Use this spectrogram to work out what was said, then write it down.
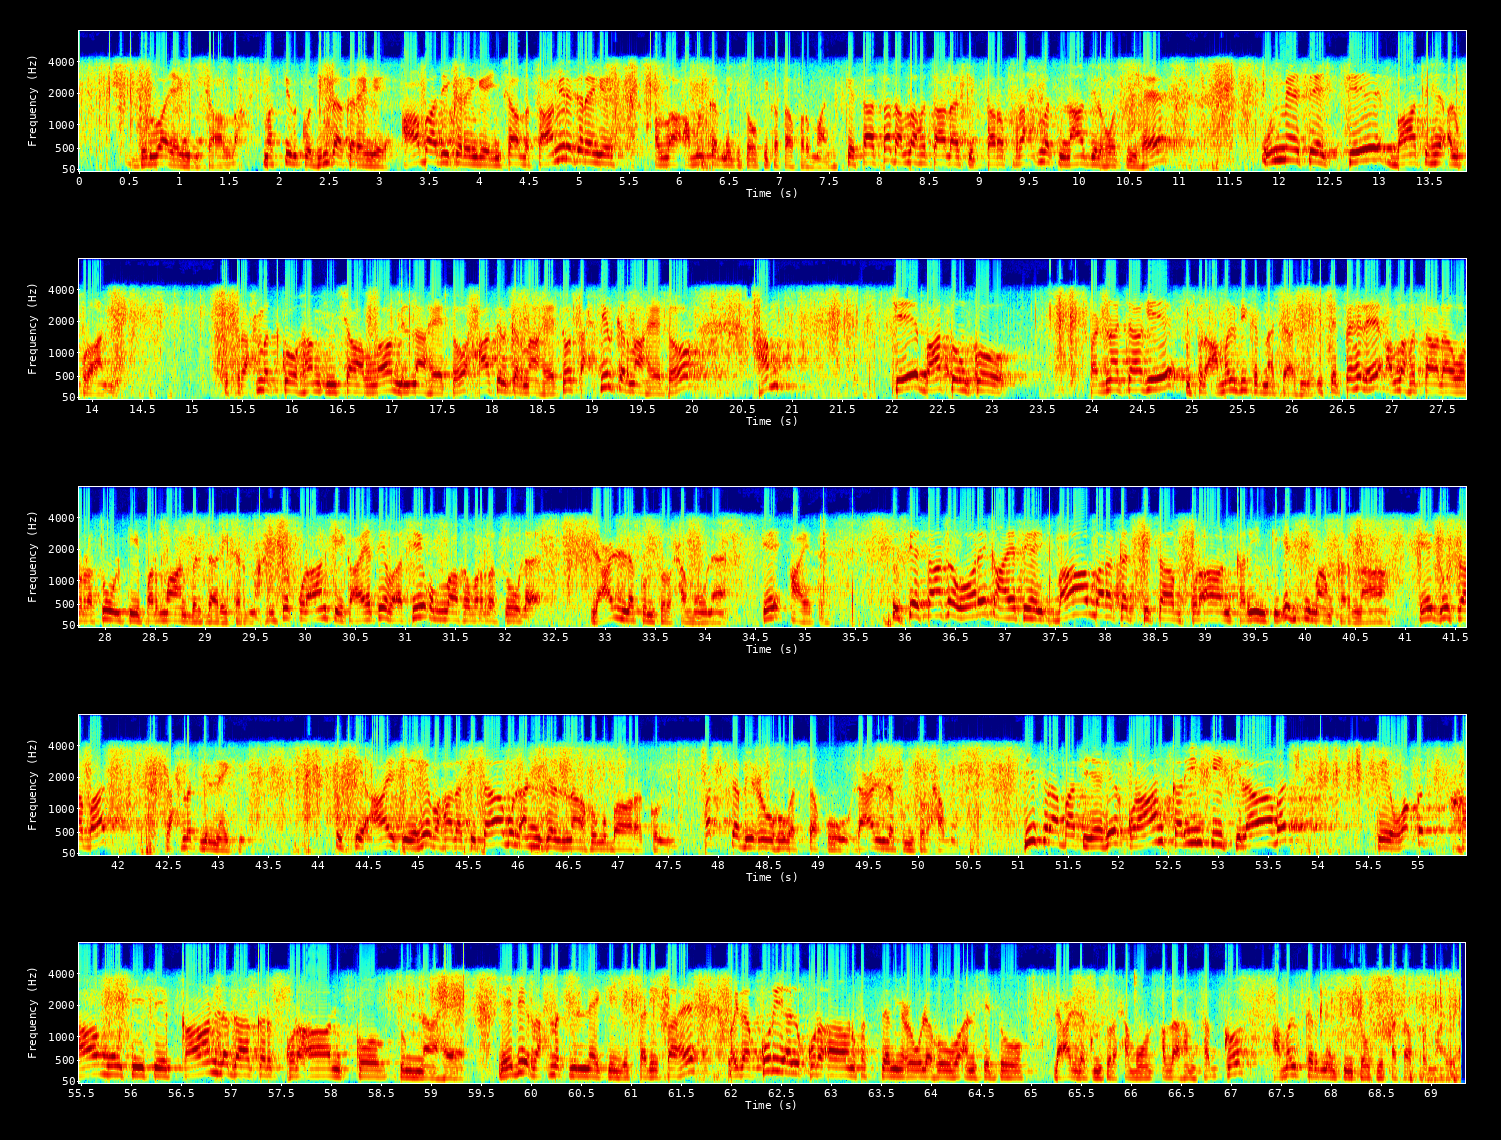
دلوائے گی انشاءاللہ۔ مسجد کو زندہ کریں گے، آبادی کریں گے، انشاءاللہ تعمیر کریں گے۔ اللہ عمل کرنے کی توفیق عطا فرمائے۔ اس کے ساتھ ساتھ اللہ تعالیٰ کی طرف رحمت نازل ہوتی ہے۔ ان میں سے چھ بات ہے القرآن میں۔ اس رحمت کو ہم انشاءاللہ ملنا ہے تو، حاصل کرنا ہے تو، تحصیل کرنا ہے تو، ہم چھ باتوں کو پڑھنا چاہیے، اس پر عمل بھی کرنا چاہیے۔ اس سے پہلے اللہ تعالیٰ اور رسول کی فرمان برداری کرنا اس قرآن کی ایک آیت واسی اللہ اور رسول لعلکم ترحمون یہ آیت ہے۔ اس کے ساتھ اور ایک آیت ہے۔ بابرکت کتاب قرآن کریم کی اہتمام کرنا۔ یہ دوسرا بات رحمت ملنے کی۔ اس کی آیت یہ ہے وہاں کتاب النزلناہ مبارک تیسرا بات یہ ہے، قرآن کریم کی تلاوت کے وقت خاموشی سے کان لگا کر قرآن کو سننا ہے۔ یہ بھی رحمت ملنے کی ایک طریقہ ہے۔ وَإِذَا قُرِئَ الْقُرْآنُ فَاسْتَمِعُوا لَهُ وَأَنْسِدُوا لَعَلَّكُمْ تُرْحَمُونَ۔ اللہ ہم سب کو عمل کرنے کی توفیق عطا فرمائے۔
